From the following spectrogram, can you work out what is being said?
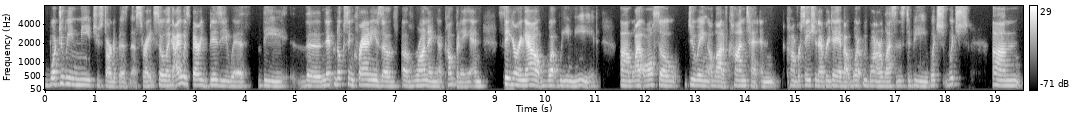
what do we need to start a business right? So like mm-hmm. i was very busy with the the nooks and crannies of of running a company and figuring out what we need um, while also doing a lot of content and conversation every day about what we want our lessons to be which which um,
